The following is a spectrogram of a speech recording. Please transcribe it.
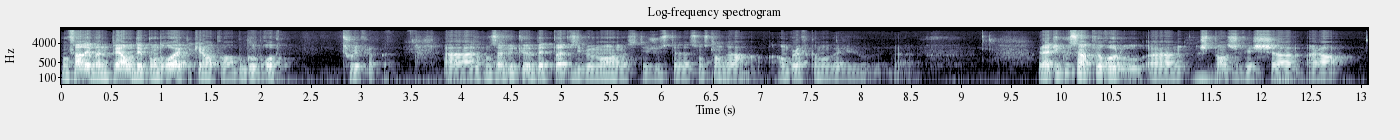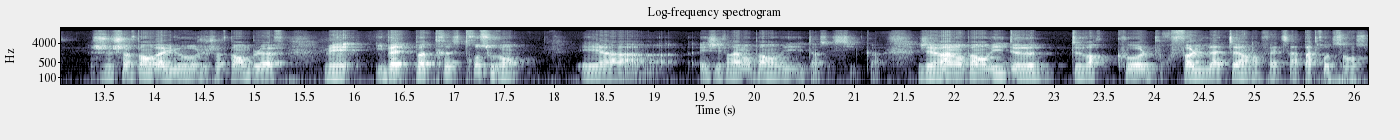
vont faire des bonnes paires ou des bons draws avec lesquels on va pouvoir go broke tous les flops. Quoi. Euh, donc on a vu que Bedpot visiblement c'était juste son standard, en bluff comme en value. Là du coup c'est un peu relou, je pense que je vais shove. Alors je shove pas en value, je shove pas en bluff, mais il bet pot très, trop souvent. Et, j'ai vraiment pas envie. Putain c'est si quoi. J'ai vraiment pas envie de devoir call pour fold la turn en fait, ça a pas trop de sens.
